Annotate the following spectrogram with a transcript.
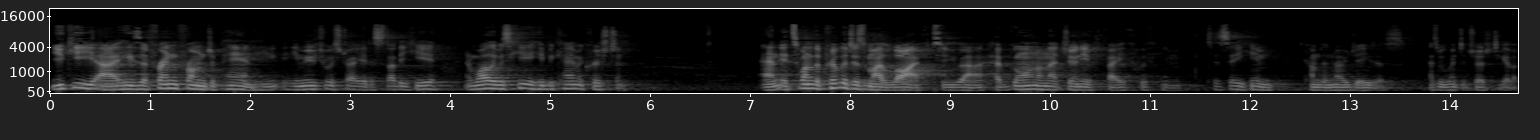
Yuki, uh, he's a friend from Japan. He, he moved to Australia to study here, and while he was here, he became a Christian. And it's one of the privileges of my life to uh, have gone on that journey of faith with him, to see him come to know Jesus as we went to church together.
